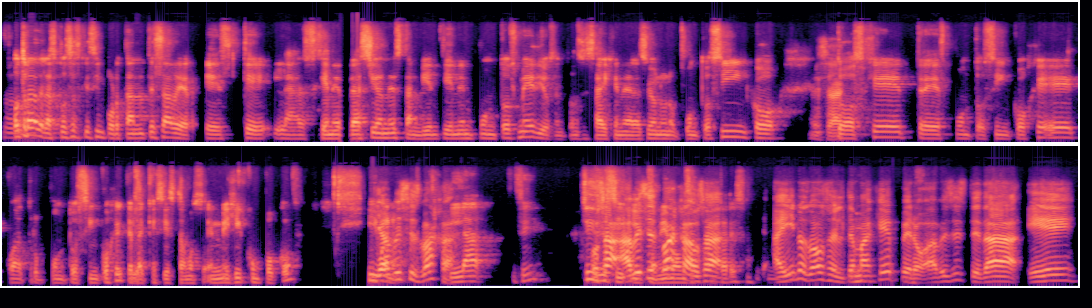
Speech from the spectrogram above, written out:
Otra de las cosas que es importante saber es que las generaciones también tienen puntos medios, entonces hay generación 1.5, 2G, 3.5G, 4.5G, que es la que sí estamos en México un poco. Y, a veces baja. La, ¿sí? o sea, a veces baja, o sea, ahí nos vamos en el tema G, pero a veces te da E,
